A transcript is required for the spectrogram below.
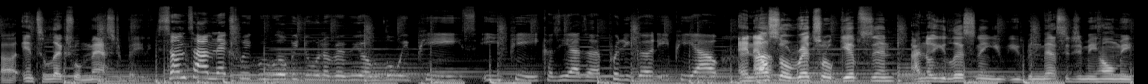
uh, intellectual masturbating Sometime next week, we will be doing a review of Louis P's EP because he has a pretty good EP out. And Um, also Retro Gibson. I know you're listening. You, you've been messaging me, homie.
